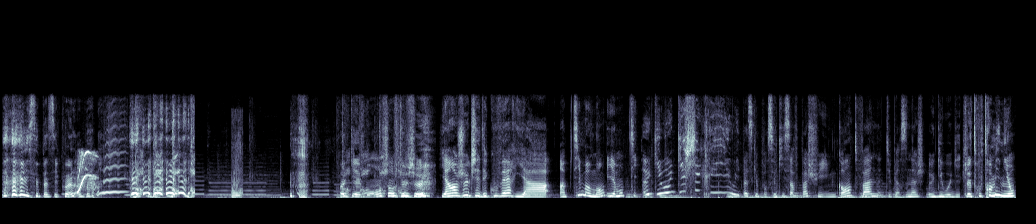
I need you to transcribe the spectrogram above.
Il s'est passé quoi là-bas Ok, bon, on change de jeu. Il y a un jeu que j'ai découvert il y a un petit moment. Il y a mon petit Huggy Wuggy chéri Oui, parce que pour ceux qui savent pas, je suis une grande fan du personnage Huggy Wuggy. Je le trouve trop mignon.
